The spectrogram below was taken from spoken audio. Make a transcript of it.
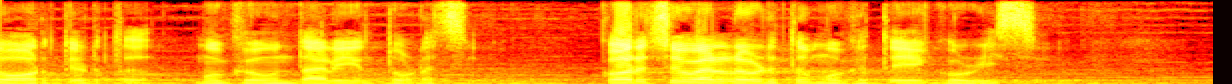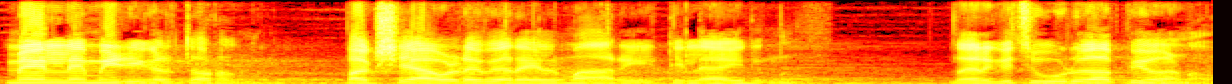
തോർത്തെടുത്ത് മുഖവും തലയും തുടച്ചു കുറച്ച് വെള്ളമെടുത്ത് മുഖത്തേക്ക് ഒഴിച്ചു മെല്ലെ മിഴികൾ തുറന്നു. പക്ഷെ അവളുടെ വിറയിൽ മാറിയിട്ടില്ലായിരുന്നു. നിനക്ക് ചൂടുകാപ്പി വേണോ?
